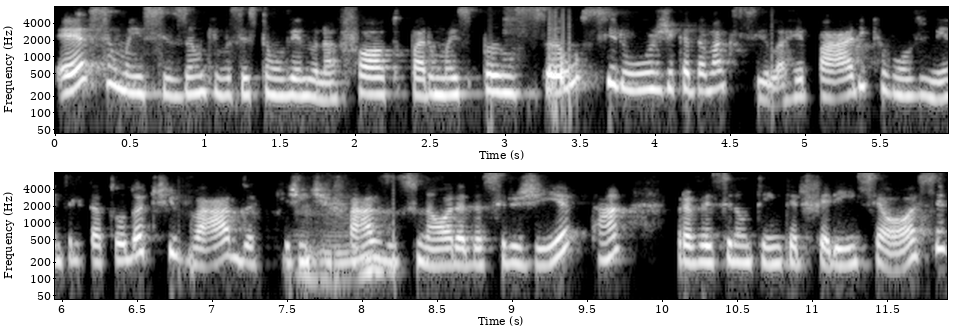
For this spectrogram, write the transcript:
Essa é uma incisão que vocês estão vendo na foto para uma expansão cirúrgica da maxila. Repare que o movimento está todo ativado, que a gente uhum. faz isso na hora da cirurgia, tá? Para ver se não tem interferência óssea.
